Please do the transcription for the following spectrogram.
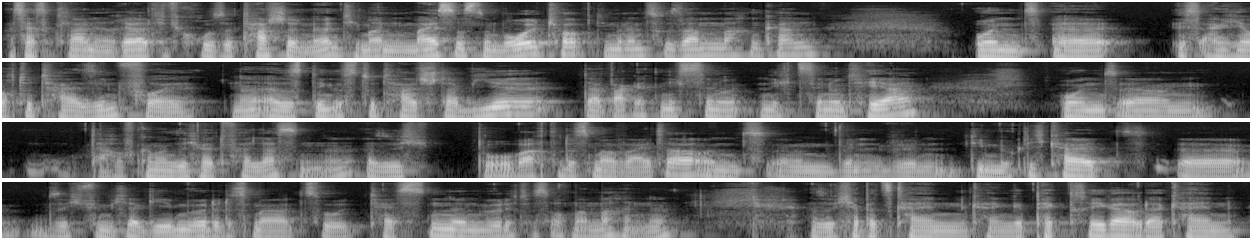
was heißt kleine, relativ große Tasche, ne? die man meistens eine Rolltop, die man dann zusammen machen kann. Und äh, ist eigentlich auch total sinnvoll. Ne? Also das Ding ist total stabil, da wackelt nichts hin und, nichts hin und her. Und ähm, darauf kann man sich halt verlassen. Ne? Also ich beobachte das mal weiter und ähm, wenn, wenn die Möglichkeit äh, sich für mich ergeben würde, das mal zu testen, dann würde ich das auch mal machen. Ne? Also ich habe jetzt keinen keinen Gepäckträger oder kein,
